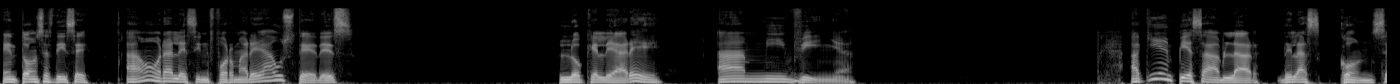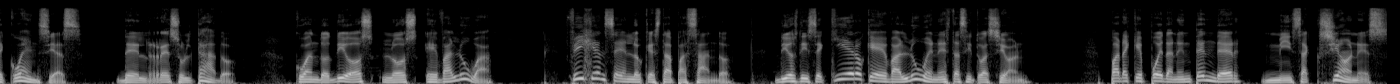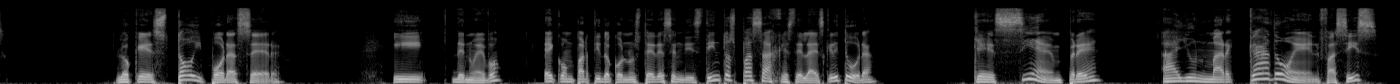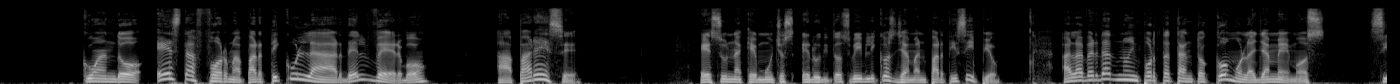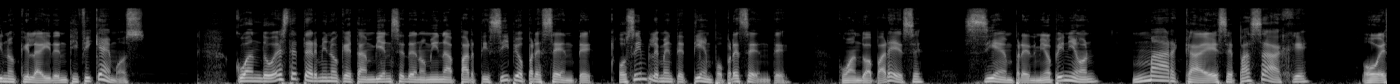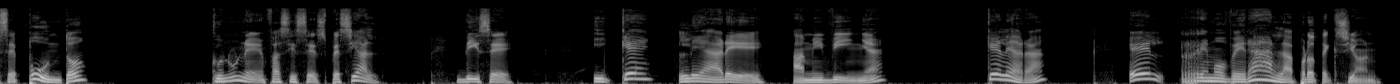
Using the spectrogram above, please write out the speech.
Entonces dice, ahora les informaré a ustedes lo que le haré a mi viña. Aquí empieza a hablar de las consecuencias, del resultado, cuando Dios los evalúa. Fíjense en lo que está pasando. Dios dice, quiero que evalúen esta situación para que puedan entender mis acciones, lo que estoy por hacer. Y, de nuevo, he compartido con ustedes en distintos pasajes de la Escritura que siempre hay un marcado énfasis cuando esta forma particular del verbo aparece. Es una que muchos eruditos bíblicos llaman participio. A la verdad no importa tanto cómo la llamemos, sino que la identifiquemos. Cuando este término que también se denomina participio presente o simplemente tiempo presente, cuando aparece, siempre en mi opinión, marca ese pasaje o ese punto con un énfasis especial. Dice, ¿y qué le haré a mi viña? ¿Qué le hará? Él removerá la protección.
